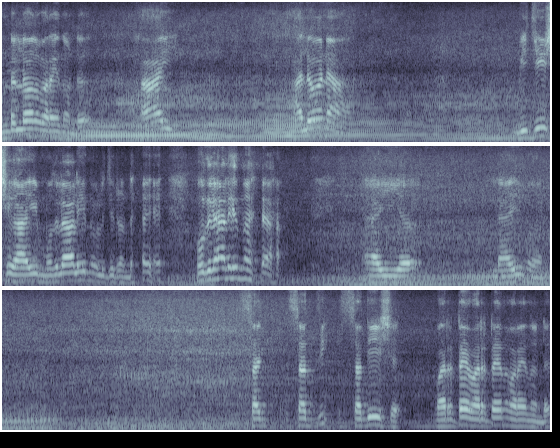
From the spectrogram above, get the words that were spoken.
ഉണ്ടല്ലോ എന്ന് പറയുന്നുണ്ട്. ഹായ് അലോന ബിജീഷ് ഹായ് മുതലാളി എന്ന് വിളിച്ചിട്ടുണ്ട്. മുതലാളി എന്നല്ല അയ്യോ ലൈവ് സതി സതീഷ് വരട്ടെ വരട്ടെ എന്ന് പറയുന്നുണ്ട്.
